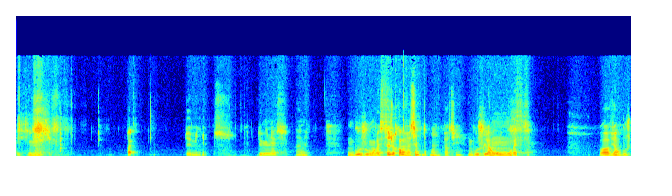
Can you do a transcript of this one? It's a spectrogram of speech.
I think. Deux minutes. Deux minutes. Ouais. On bouge ou on reste? Ça dure quand même assez longtemps, hein, une partie. On bouge là ou on reste? Oh, viens, on bouge.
